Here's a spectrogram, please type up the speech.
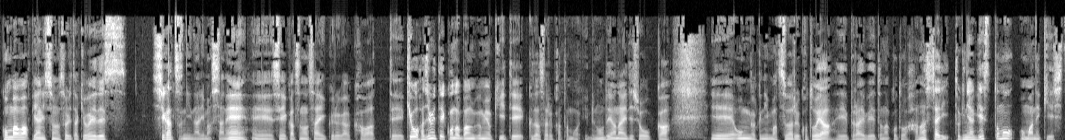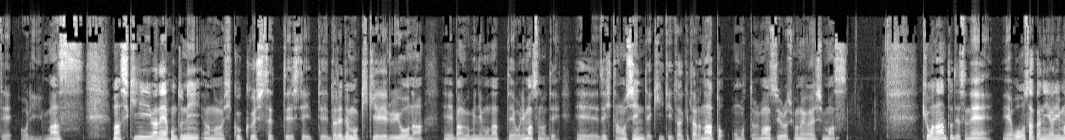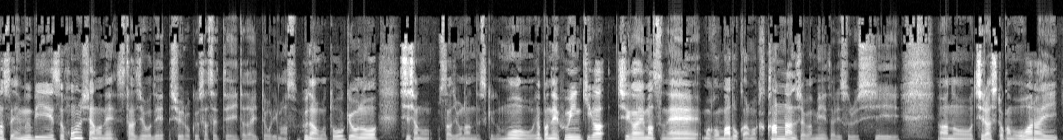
こんばんは、ピアニストの反田恭平です。4月になりましたね、えー生活のサイクルが変わって、今日初めてこの番組を聞いてくださる方もいるのではないでしょうか。えー音楽にまつわることや、えープライベートなことを話したり、時にはゲストもお招きしております。まあ、敷居はね、本当に、あの、低く設定していて、誰でも聞けれるような、え番組にもなっておりますので、えーぜひ楽しんで聞いていただけたらなと思っております。よろしくお願いします。今日はなんとですね、えー大阪にあります MBS 本社のね、スタジオで収録させていただいております。普段は東京の支社のスタジオなんですけども、やっぱね、雰囲気が違いますね。まあ、こう窓からも観覧車が見えたりするし、あの、チラシとかもお笑い、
